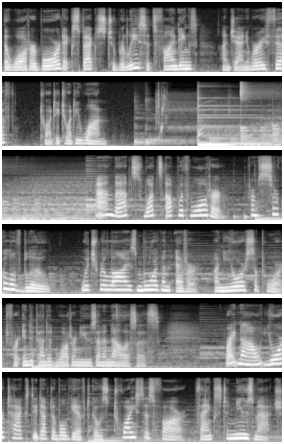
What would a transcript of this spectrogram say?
The Water Board expects to release its findings on January 5, 2021. And that's what's up with water from Circle of Blue, which relies more than ever on your support for independent water news and analysis. Right now, your tax deductible gift goes twice as far thanks to Newsmatch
